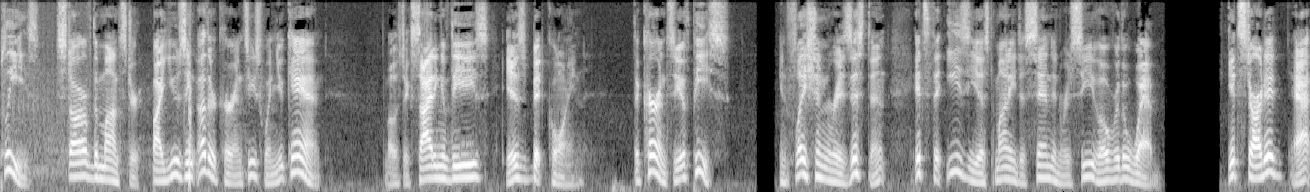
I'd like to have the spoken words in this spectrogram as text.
Please, starve the monster by using other currencies when you can. Most exciting of these is Bitcoin, the currency of peace. Inflation resistant, it's the easiest money to send and receive over the web. Get started at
